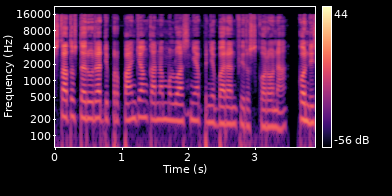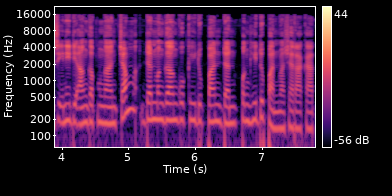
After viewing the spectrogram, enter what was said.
status darurat diperpanjang karena meluasnya penyebaran virus corona. Kondisi ini dianggap mengancam dan mengganggu kehidupan dan penghidupan masyarakat.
